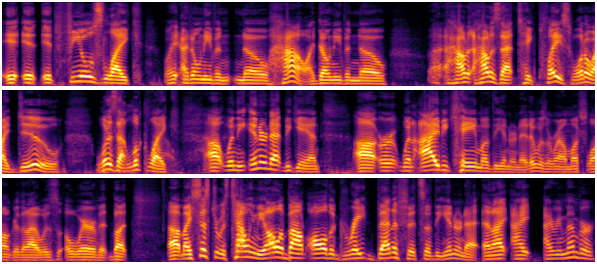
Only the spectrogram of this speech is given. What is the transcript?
it, it, it, feels like, well, I don't even know how. I don't even know uh, how, how does that take place? What do I do? What does that look like? Uh, when the internet began, uh, or when I became of the internet, it was around much longer than I was aware of it, but uh, my sister was telling me all about all the great benefits of the internet. And I, I, I remember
